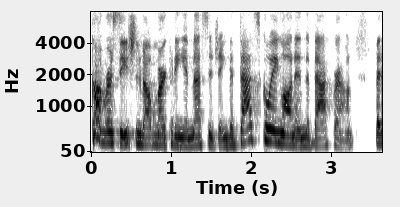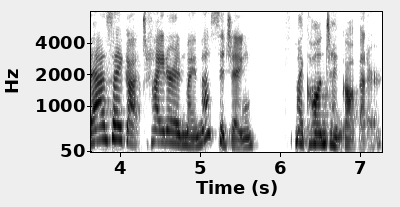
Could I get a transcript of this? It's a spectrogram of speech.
conversation about marketing and messaging, but that's going on in the background. But as I got tighter in my messaging, my content got better.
